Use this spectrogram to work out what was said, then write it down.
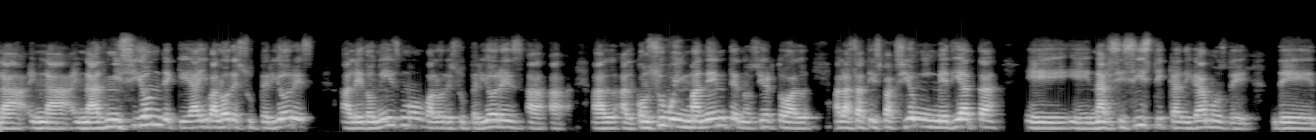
la admisión de que hay valores superiores al hedonismo, valores superiores a, a, al, al, consumo inmanente, ¿no es cierto?, al, a la satisfacción inmediata eh, eh, narcisística, digamos, de, de,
